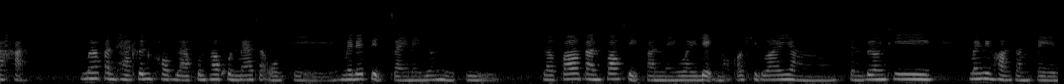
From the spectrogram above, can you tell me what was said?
อะค่ะ เมื่อฟันแท้ขึ้นครบแล้วคุณพ่อคุณแม่จะโอเค ไม่ได้ติดใจในเรื่องนี้อีก แล้วก็การฟอกสีฟันในวัยเด็กหมอก็คิดว่ายังเป็นเรื่องที่ไม่มีความจำเป็น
